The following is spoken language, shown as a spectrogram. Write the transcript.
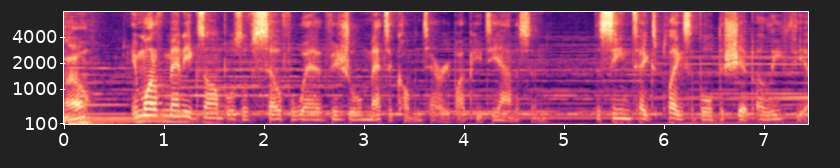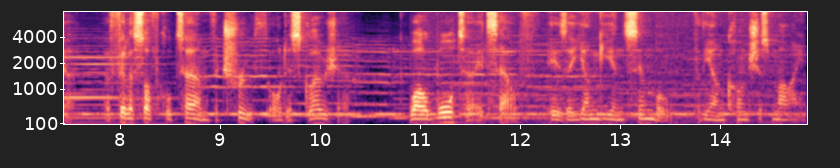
No. In one of many examples of self aware visual meta commentary by P.T. Anderson, the scene takes place aboard the ship Aletheia, a philosophical term for truth or disclosure, while water itself is a Jungian symbol for the unconscious mind.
